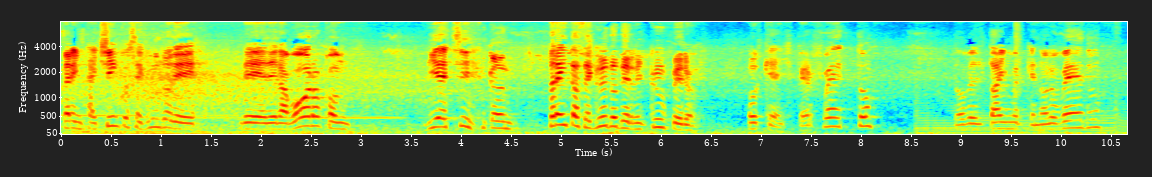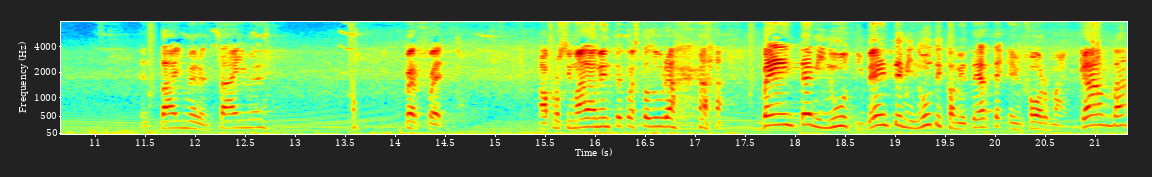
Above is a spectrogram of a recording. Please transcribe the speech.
35 segundos de, de, de lavoro con 10, con 30 segundos de recupero. Ok, perfecto. Dove il timer che non lo vedo? Il timer, il timer. Perfetto. Aproximadamente questo dura 20 minuti, 20 minuti para meterte en forma gamba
